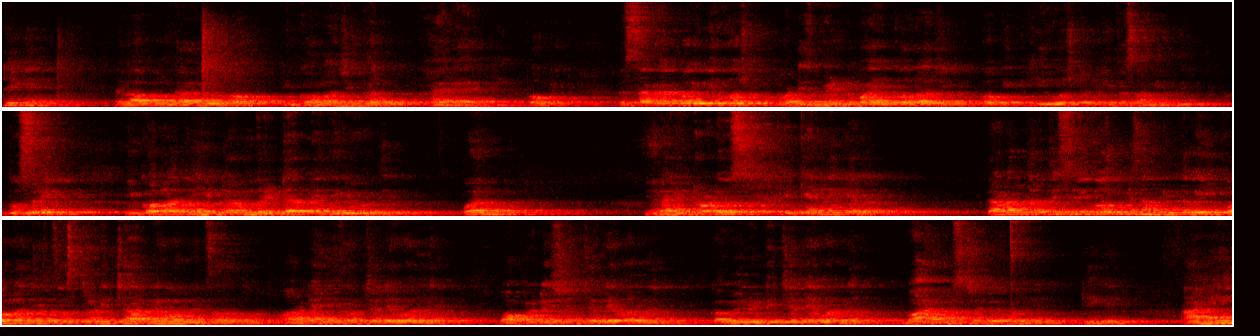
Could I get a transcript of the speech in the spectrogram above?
ठीक आहे? त्याला आपण काय बोलतो? इकॉलॉजिकल हायरार्की ओके तर सगळ्यात पहिली गोष्ट what is meant by ecology okay ही गोष्ट मी इथं सांगितली. दुसरी इकॉलॉजी ही टर्म ब्रिटनने दिली होती. पण हिला इंट्रोड्यूस डिकेलने केला. त्यानंतर तिसरी गोष्ट मी सांगितलं की इकॉलॉजीचा स्टडी चार लेवलने चालतो. ऑर्गॅनिझमच्या लेवलने पॉप्युलेशनच्या लेवलने कम्युनिटीच्या लेवलने बायोम्सच्या लेवलने ठीक आहे? आणि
